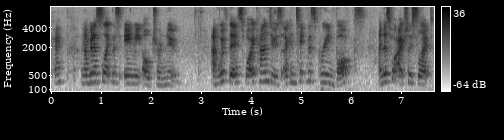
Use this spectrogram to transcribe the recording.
Okay, and I'm going to select this Amy Ultra New. And with this, what I can do is I can tick this green box and this will actually select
